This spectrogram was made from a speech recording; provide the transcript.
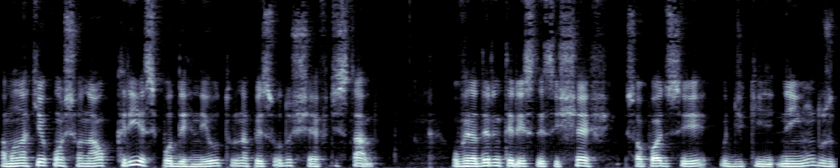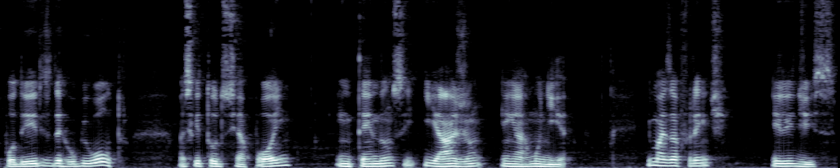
A monarquia constitucional cria esse poder neutro na pessoa do chefe de Estado. O verdadeiro interesse desse chefe só pode ser o de que nenhum dos poderes derrube o outro, mas que todos se apoiem, entendam-se e ajam em harmonia. E mais à frente, ele diz,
